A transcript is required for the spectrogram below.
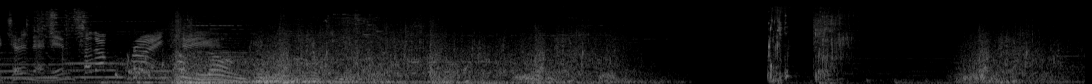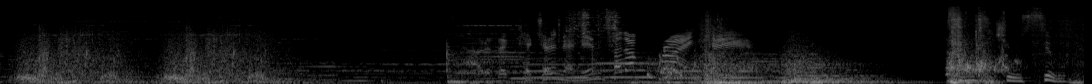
kitchen and into the frying How long can you hold you? Out of the kitchen and into the frying pan. I must choose soon.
